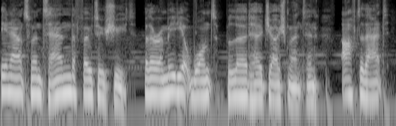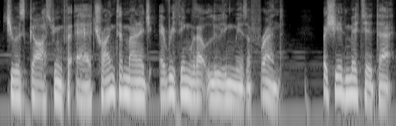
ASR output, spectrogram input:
The announcement and the photo shoot, but her immediate want blurred her judgment, and after that, she was gasping for air trying to manage everything without losing me as a friend. But she admitted that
